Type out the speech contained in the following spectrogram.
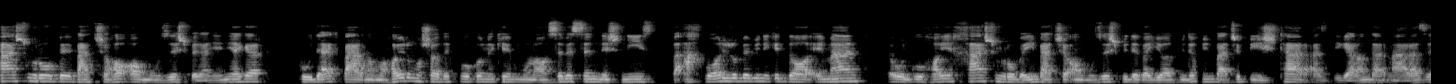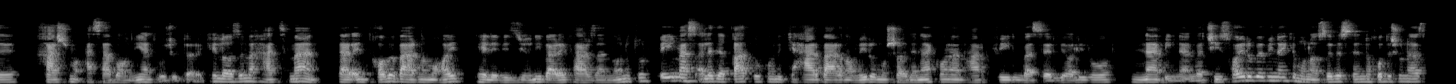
خشم رو به بچه ها آموزش بدن. یعنی اگر کودک برنامه هایی رو مشاهده بکنه که مناسب سنش نیست و اخباری رو ببینه که دائما الگوهای خشم رو به این بچه آموزش میده و یاد میده. این بچه بیشتر از دیگران در معرض خشم و عصبانیت وجود داره که لازمه حتما در انتخاب برنامه های تلویزیونی برای فرزندانتون به این مسئله دقت بکنید که هر برنامه‌ای رو مشاهده نکنن هر فیلم و سریالی رو نبینن و چیزهایی رو ببینن که مناسب سن خودشون است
